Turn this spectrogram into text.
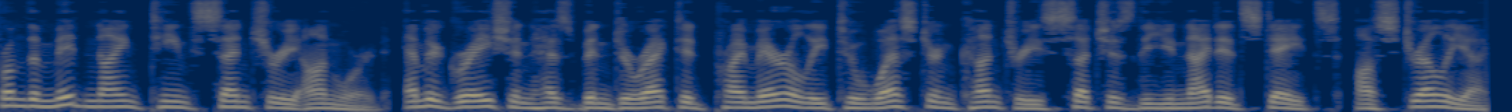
From the mid-19th century onward, emigration has been directed primarily to Western countries such as the United States, Australia,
